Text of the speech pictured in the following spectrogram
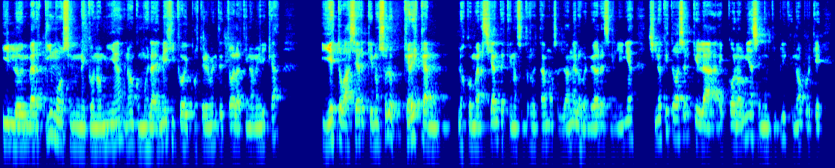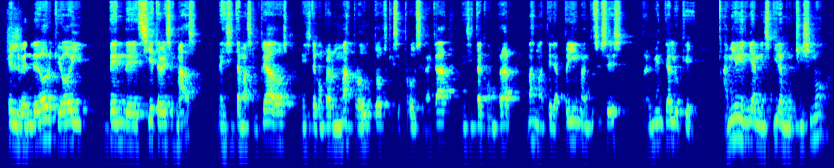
y lo invertimos en una economía, ¿no? Como es la de México y posteriormente toda Latinoamérica. Y esto va a hacer que no solo crezcan los comerciantes que nosotros estamos ayudando, los vendedores en línea, sino que esto va a hacer que la economía se multiplique, ¿no? Porque el vendedor que hoy vende siete veces más, necesita más empleados, necesita comprar más productos que se producen acá, necesita comprar más materia prima. Entonces es realmente algo que a mí hoy en día me inspira muchísimo.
